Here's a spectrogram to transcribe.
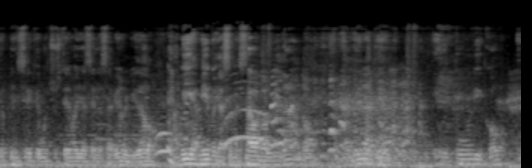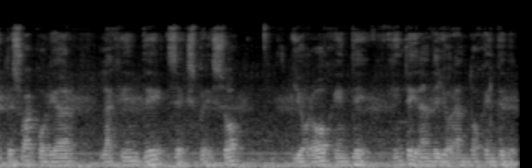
yo pensé que muchos temas ya se les habían olvidado, a mí a mí ya se me estaban olvidando, imagínate, el público empezó a corear, la gente se expresó, lloró, gente, gente grande llorando, gente de...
